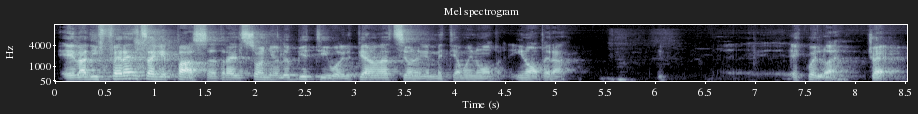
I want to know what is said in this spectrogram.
E la differenza che passa tra il sogno e l'obiettivo è il piano d'azione che mettiamo in, op- in opera. E quello è. Cioè,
